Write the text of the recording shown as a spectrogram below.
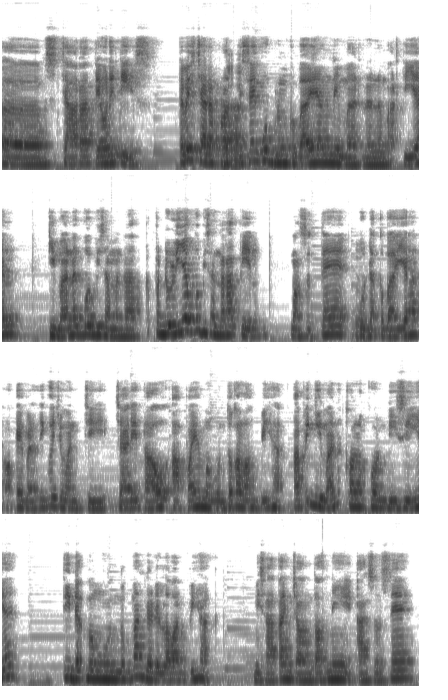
uh, secara teoritis. Tapi secara praktisnya gue belum kebayang nih Mar. Dalam artian gimana gue bisa menerap pedulinya gue bisa nerapin. Maksudnya hmm. udah kebayang oke okay, berarti gue cuma cari tahu apa yang menguntungkan lawan pihak. Tapi gimana kalau kondisinya tidak menguntungkan dari lawan pihak? Misalkan contoh nih kasusnya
